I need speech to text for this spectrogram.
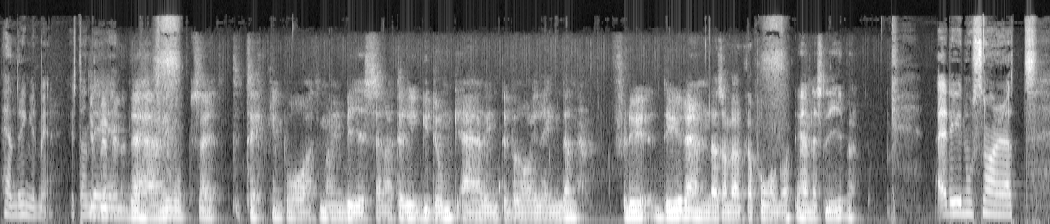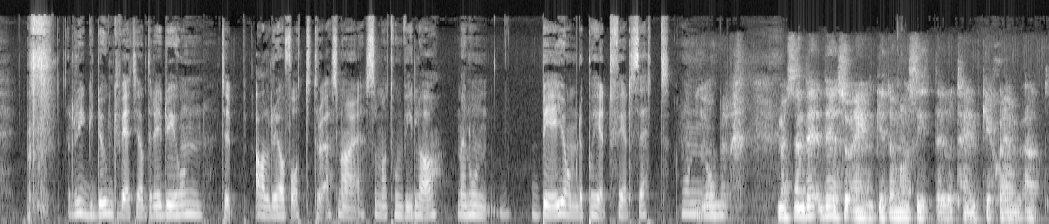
händer inget mer. Utan Jo, det men jag menar, det här är ju också ett tecken på att man visar att ryggdunk är inte bra i längden. För det, det är ju det enda som verkar pågått i hennes liv. Det är nog snarare att ryggdunk vet jag inte. Det är det hon typ aldrig har fått tror jag snarare. Som att hon vill ha. Men hon ber ju om det på helt fel sätt. Hon... Jo, men, men sen det, det är så enkelt om man sitter och tänker själv att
